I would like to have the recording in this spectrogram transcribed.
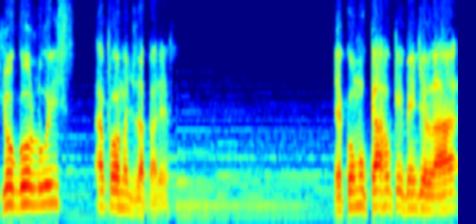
jogou luz, a forma desaparece. É como o carro que vem de lá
